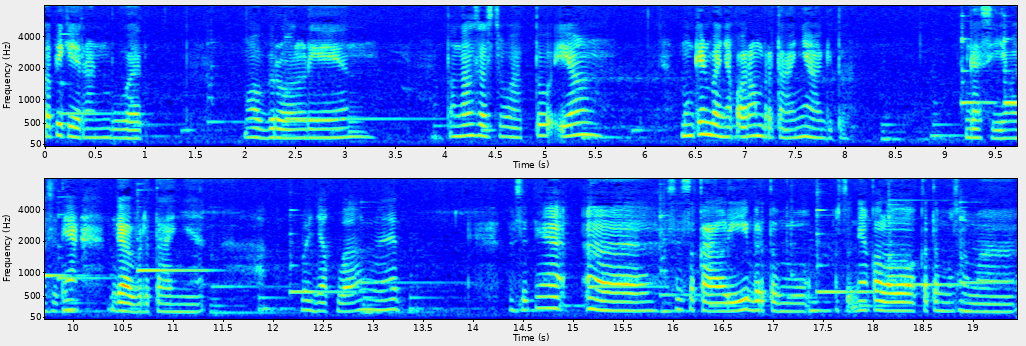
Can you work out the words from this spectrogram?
kepikiran buat ngobrolin tentang sesuatu yang mungkin banyak orang bertanya gitu. Enggak sih, maksudnya enggak bertanya. Banyak banget maksudnya uh, sesekali bertemu maksudnya kalau ketemu sama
